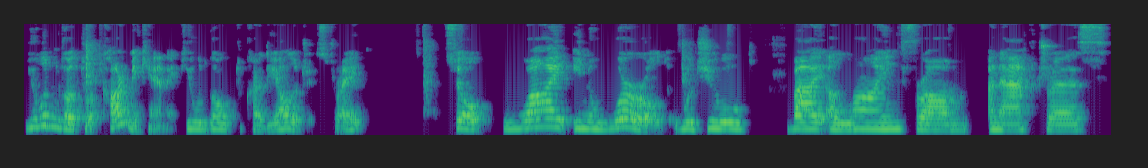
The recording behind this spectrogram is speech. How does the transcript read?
you wouldn't go to a car mechanic, you would go to cardiologist, right? So why in the world would you buy a line from an actress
